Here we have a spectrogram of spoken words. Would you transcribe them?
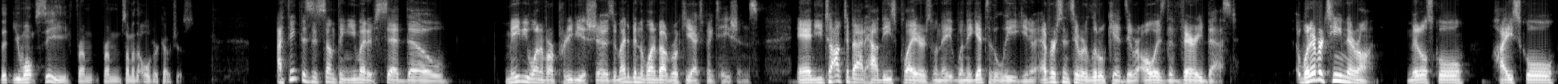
that you won't see from from some of the older coaches. I think this is something you might have said though, maybe one of our previous shows. It might have been the one about rookie expectations. And you talked about how these players when they when they get to the league, you know, ever since they were little kids, they were always the very best. Whatever team they're on, middle school, high school,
